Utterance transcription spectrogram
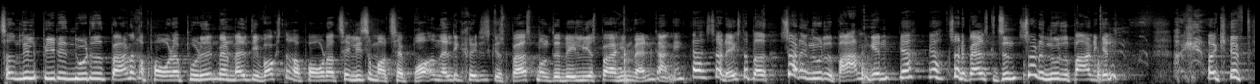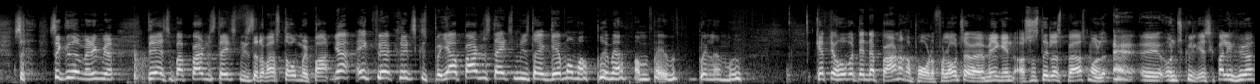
taget en lille bitte nuttet børnerapporter puttet ind mellem alle de voksne rapporter til ligesom at tage brøden alle de kritiske spørgsmål. Det vil jeg lige at spørge hende hver anden gang. Ikke? Ja, så er det ekstra blad. Så er det nuttet barn igen. Ja, ja, så er det bærelske tiden. Så er det nuttet barn igen. Og kæft, så, så gider man ikke mere. Det er altså bare børnens statsminister, der bare står med et barn. Ja, ikke flere kritiske spørgsmål. Jeg er børnens statsminister, jeg gemmer mig primært om på en eller anden måde. Kæft, jeg håber, at den der børnerapporter får lov til at være med igen, og så stiller spørgsmålet, øh, undskyld, jeg skal bare lige høre,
